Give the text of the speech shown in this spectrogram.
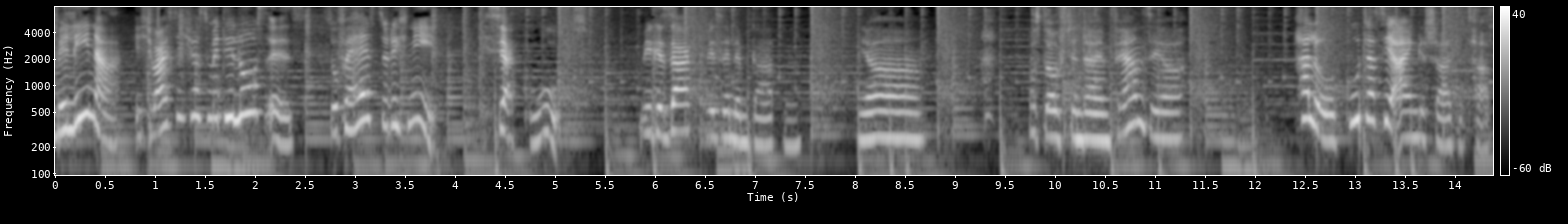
Melina, ich weiß nicht, was mit dir los ist. So verhältst du dich nie. Ist ja gut. Wie gesagt, wir sind im Garten. Ja. Was läuft denn da im Fernseher? Hallo, gut, dass ihr eingeschaltet habt.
